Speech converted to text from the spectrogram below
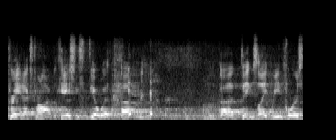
create external applications to deal with um, uh, things like reinforced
